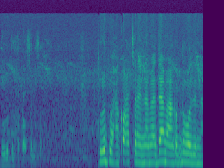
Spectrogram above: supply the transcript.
dowladda maxaa ka codsanaysaa dowladda waxaan ka codsanaynaa maadaama aan gabdhahoodina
